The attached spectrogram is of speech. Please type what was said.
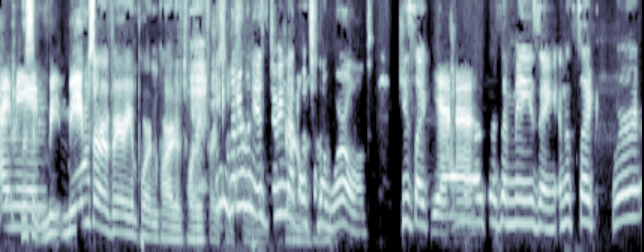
I mean, Listen, me- memes are a very important part of 21st he literally is doing that though to the world. He's like, Yeah. America's amazing, and it's like we're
